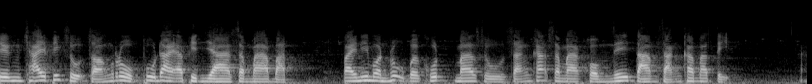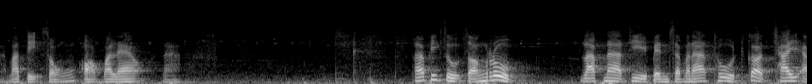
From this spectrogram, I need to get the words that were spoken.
จึงใช้ภิกษุสองรูปผู้ได้อภิญญาสมาบัติ ไปนิมนต์พระอุปคุตมาสู่สังฆสมาคมนี้ตามสังฆมติ มติสงออกมาแล้วนะพระภิกษุสองรูปรับหน้าที่เป็นสมณทูตก็ใช้อ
